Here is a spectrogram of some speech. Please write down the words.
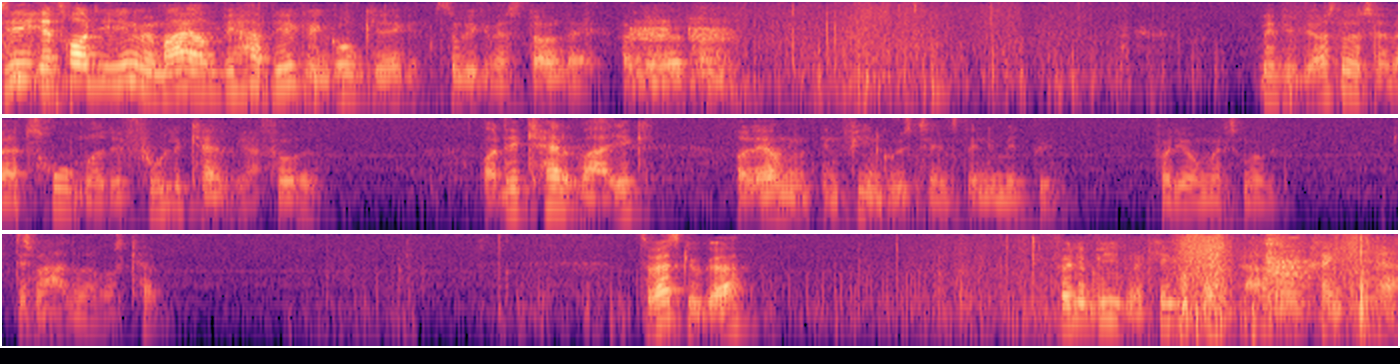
de, jeg tror, de er enige med mig om, at vi har virkelig en god kirke, som vi kan være stolte af og glade for. Men vi bliver også nødt til at være tro mod det fulde kald, vi har fået. Og det kald var ikke at lave en, en fin gudstjeneste inde i midtbyen for de unge og de smukke. Det skal aldrig være vores kald. Så hvad skal vi gøre? Følge Bibelen og kirkeplanen er der noget omkring de her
